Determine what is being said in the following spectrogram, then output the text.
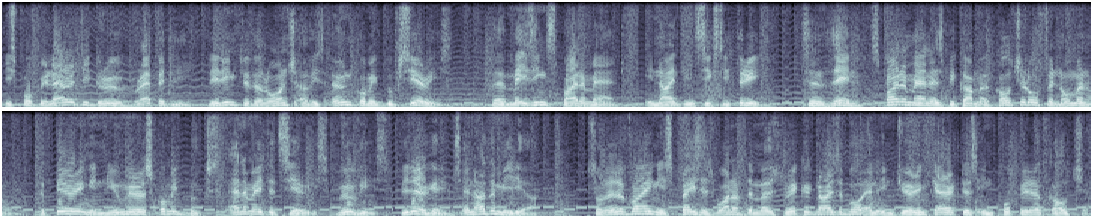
His popularity grew rapidly, leading to the launch of his own comic book series, the Amazing Spider-Man in 1963. Since then, Spider-Man has become a cultural phenomenon, appearing in numerous comic books, animated series, movies, video games, and other media, solidifying his place as one of the most recognizable and enduring characters in popular culture.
